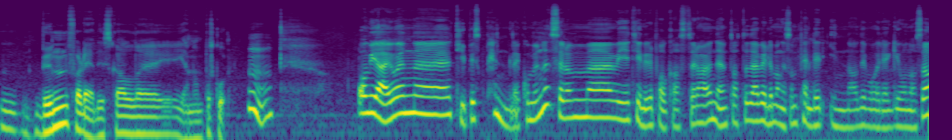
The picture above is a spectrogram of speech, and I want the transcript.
bunn for det de skal uh, gjennom på skolen. Mm. Og vi er jo en uh, typisk pendlerkommune, selv om uh, vi i tidligere podkaster har jo nevnt at det er veldig mange som pendler innad i vår region også.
